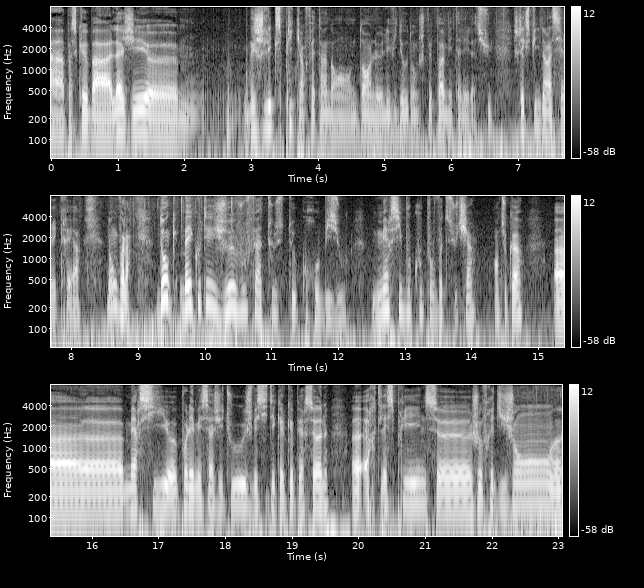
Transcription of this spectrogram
Euh, parce que bah là j'ai je l'explique en fait hein, dans, les vidéos, donc je vais pas m'étaler là-dessus. Je l'explique dans la série Créa. Donc voilà. Donc, bah écoutez, je vous fais à tous de gros bisous. Merci beaucoup pour votre soutien, en tout cas. Euh, merci euh, pour les messages et tout. Je vais citer quelques personnes. Euh, Heartless Prince, Geoffrey Dijon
